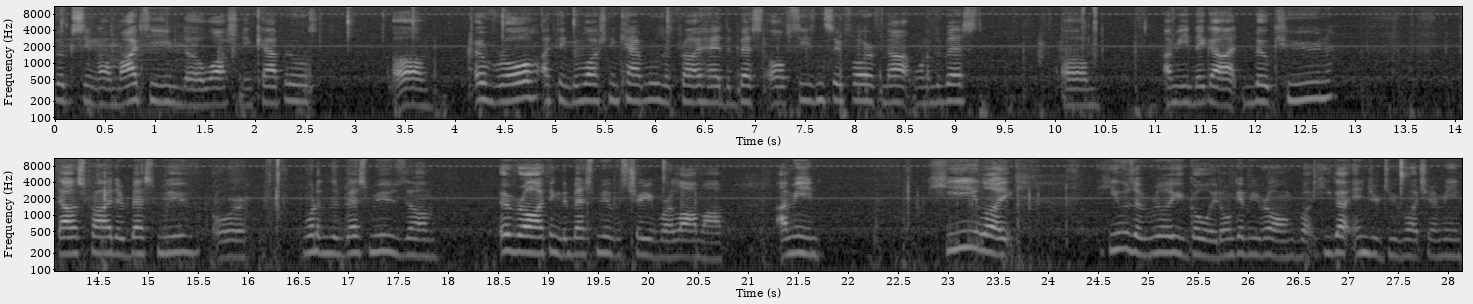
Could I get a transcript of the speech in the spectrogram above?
focusing on my team, the Washington Capitals. Um, overall, I think the Washington Capitals have probably had the best offseason so far, if not one of the best. Um, I mean, they got Vokoun. That was probably their best move, or one of the best moves. Um, overall, I think the best move was trading Varlamov. I mean, he, like, he was a really good goalie, don't get me wrong, but he got injured too much. I mean,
